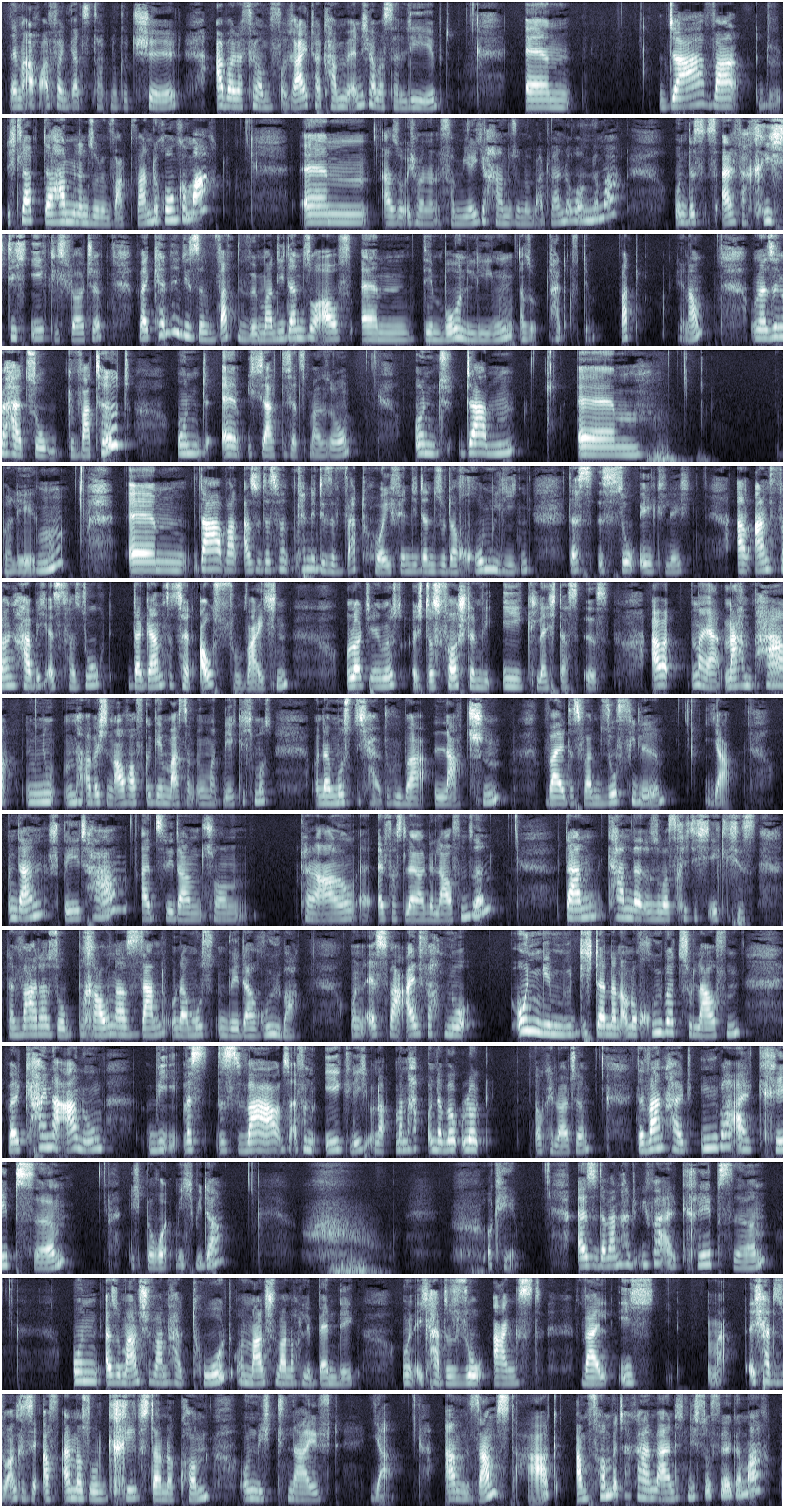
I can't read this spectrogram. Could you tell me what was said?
Da haben wir auch einfach den ganzen Tag nur gechillt. Aber dafür am Freitag haben wir endlich mal was erlebt. Ähm, da war, ich glaube, da haben wir dann so eine Wattwanderung gemacht. Ähm, also ich meine Familie haben so eine Wattwanderung gemacht. Und das ist einfach richtig eklig, Leute. Weil kennt ihr diese Wattwürmer, die dann so auf ähm, dem Boden liegen? Also halt auf dem Watt, genau. Und dann sind wir halt so gewattet. Und ähm, ich sag das jetzt mal so. Und dann ähm, überlegen. Ähm, da war, also das kennt ihr diese Watthäufchen, die dann so da rumliegen. Das ist so eklig. Am Anfang habe ich es versucht, da ganze Zeit auszuweichen. Und Leute, ihr müsst euch das vorstellen, wie eklig das ist. Aber naja, nach ein paar Minuten habe ich dann auch aufgegeben, was dann irgendwann eklig muss. Und dann musste ich halt drüber latschen, weil das waren so viele. Ja. Und dann später, als wir dann schon, keine Ahnung, äh, etwas länger gelaufen sind, dann kam da sowas richtig ekliges. Dann war da so brauner Sand und da mussten wir da rüber. Und es war einfach nur ungemütlich, dann, dann auch noch rüber zu laufen, weil keine Ahnung, wie, was das war. Das ist einfach nur eklig. Und man hat, und da war, okay, Leute, da waren halt überall Krebse. Ich beruhige mich wieder. Okay. Also da waren halt überall Krebse. Und also manche waren halt tot und manche waren noch lebendig. Und ich hatte so Angst, weil ich, ich hatte so Angst, dass auf einmal so ein Krebs da noch kommt und mich kneift. Ja, am Samstag, am Vormittag haben wir eigentlich nicht so viel gemacht.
